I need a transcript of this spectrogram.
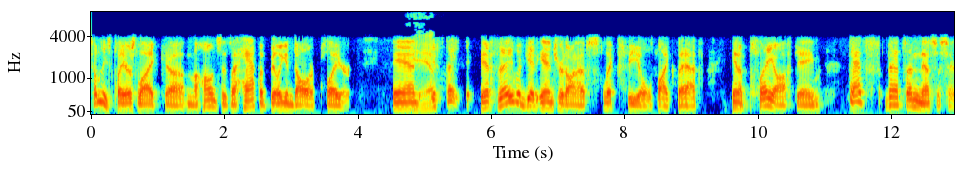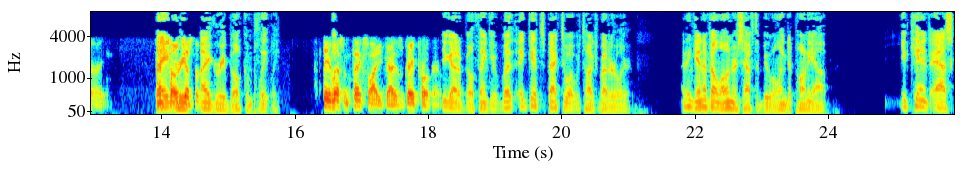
some of these players, like uh, Mahomes, is a half a billion dollar player, and Yep. if they if they would get injured on a slick field like that in a playoff game, that's that's unnecessary. I And so agree. just I agree, Bill, completely. hey, listen, thanks a lot, you guys. It's a great program. You got it, Bill. Thank you. But it gets back to what we talked about earlier. I think NFL owners have to be willing to pony up. You can't ask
